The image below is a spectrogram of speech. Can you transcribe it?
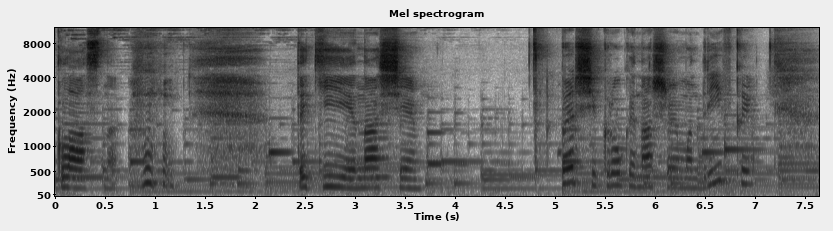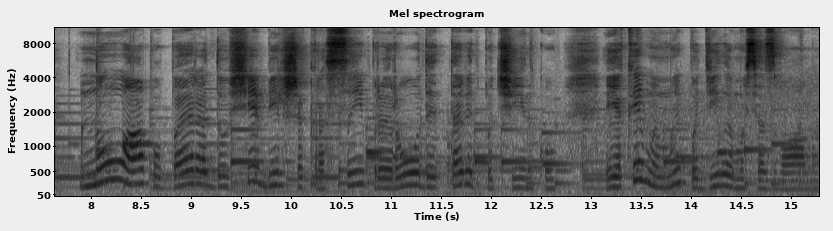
класно. Такі наші перші кроки нашої мандрівки. Ну а попереду ще більше краси, природи та відпочинку, якими ми поділимося з вами.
